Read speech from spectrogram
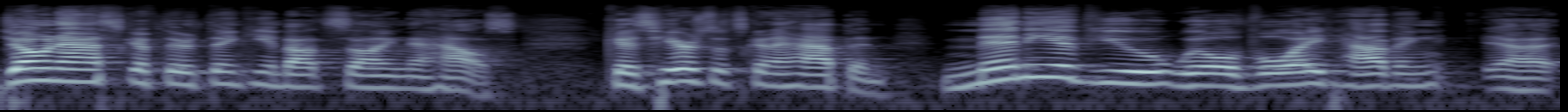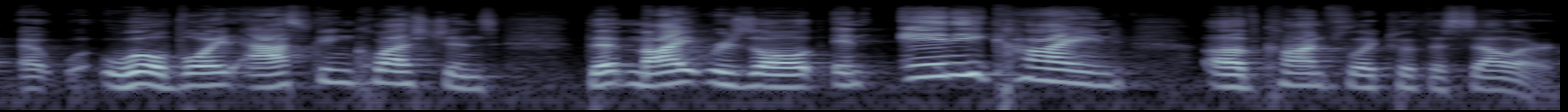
don't ask if they're thinking about selling the house because here's what's going to happen. Many of you will avoid having uh, uh, will avoid asking questions that might result in any kind of conflict with the seller.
